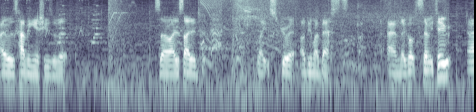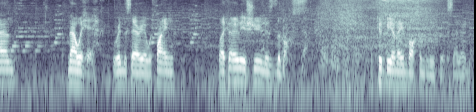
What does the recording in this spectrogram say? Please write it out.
I was having issues with it. So I decided like, screw it, I'll do my best. And I got to 72, and now we're here. We're in this area, we're fighting what I can only assume is the boss. It could be a main boss underneath this, I don't know.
